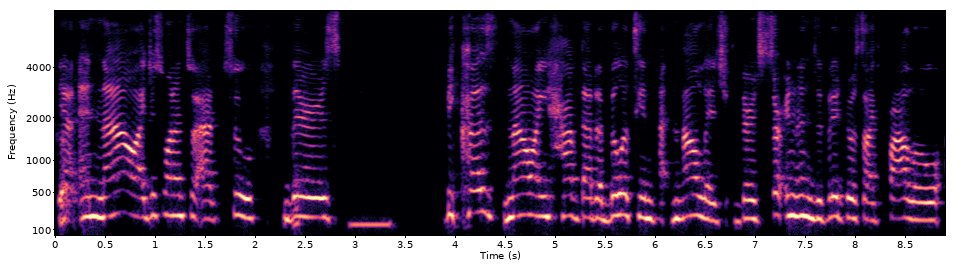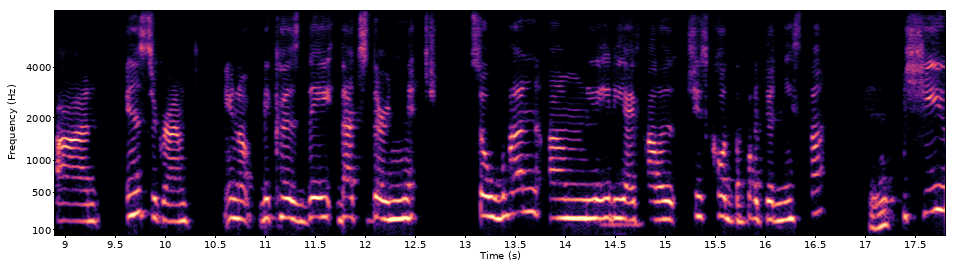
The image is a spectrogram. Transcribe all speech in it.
Good. Yeah, and now I just wanted to add too. There's because now I have that ability and that knowledge. There's certain individuals I follow on Instagram, you know, because they that's their niche so one um, lady I follow, she's called the Budgetnista. Mm-hmm. She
